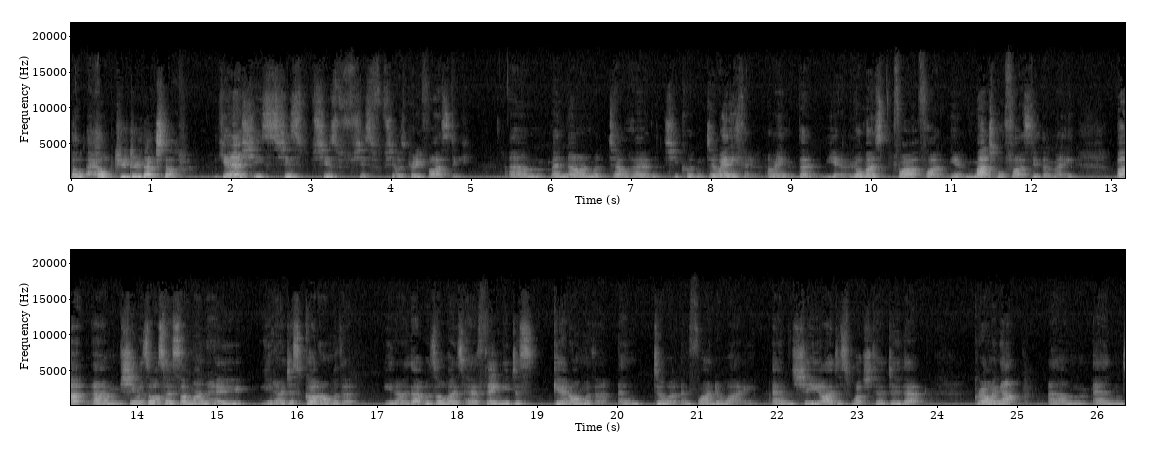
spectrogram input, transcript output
uh, helped you do that stuff. Yeah, she's she's she's she's she was pretty feisty, um, and no one would tell her that she couldn't do anything. I mean, that yeah, almost fi- fi- you know, much more feisty than me. But um, she was also someone who you know just got on with it. You know, that was always her thing. You just get on with it and do it and find a way. And she, I just watched her do that growing up, um, and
